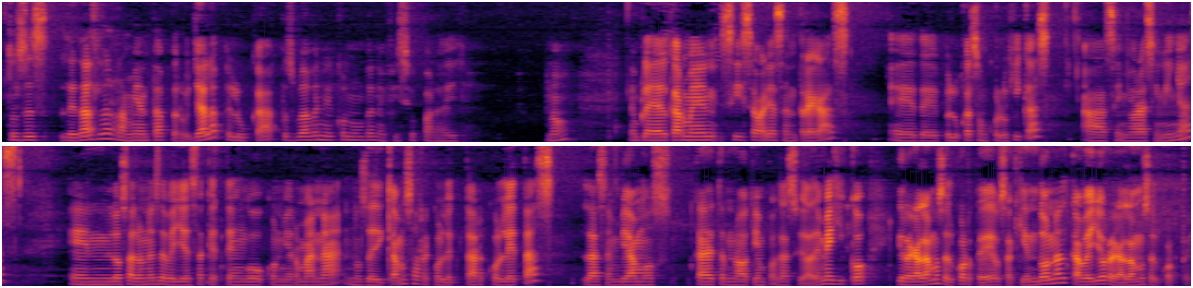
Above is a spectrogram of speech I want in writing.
Entonces, le das la herramienta, pero ya la peluca, pues va a venir con un beneficio para ella. ¿no? En Playa del Carmen sí hice varias entregas eh, de pelucas oncológicas a señoras y niñas. En los salones de belleza que tengo con mi hermana nos dedicamos a recolectar coletas, las enviamos cada determinado tiempo a la Ciudad de México y regalamos el corte, ¿eh? o sea, quien dona el cabello regalamos el corte.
